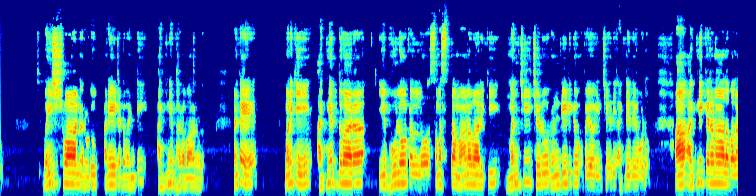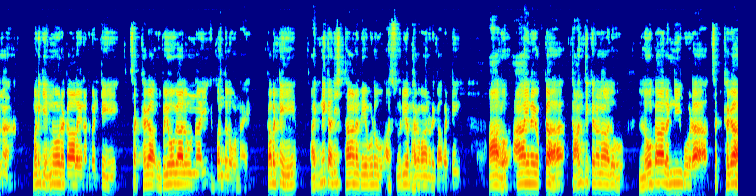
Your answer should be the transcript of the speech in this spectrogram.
వైశ్వానరుడు అనేటటువంటి అగ్ని భగవానుడు. అంటే మనకి అగ్ని ద్వారా ఈ భూలోకంలో సమస్త మానవాళికి మంచి చెడు రెండింటికి ఉపయోగించేది అగ్నిదేవుడు. ఆ అగ్ని కిరణాల వలన మనకి ఎన్నో రకాలైనటువంటి చక్కగా ఉపయోగాలు ఉన్నాయి ఇబ్బందులు ఉన్నాయి. కాబట్టి అగ్నికి అధిష్టాన దేవుడు ఆ సూర్య భగవానుడు కాబట్టి ఆ లో ఆయన యొక్క కాంతి కిరణాలు లోకాలన్నీ కూడా చక్కగా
